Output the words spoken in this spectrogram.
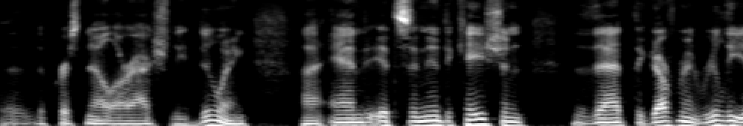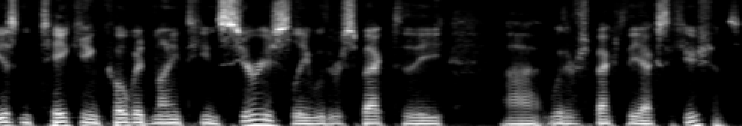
the personnel are actually doing, uh, and it's an indication that the government really isn't taking COVID nineteen seriously with respect to the uh, with respect to the executions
